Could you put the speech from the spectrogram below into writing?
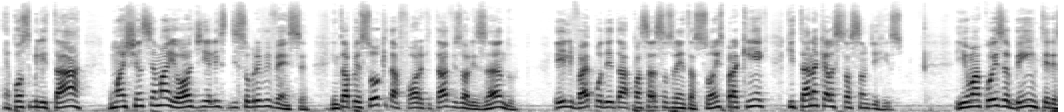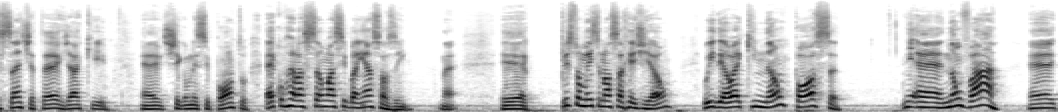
é possibilitar uma chance maior de eles de sobrevivência. Então a pessoa que está fora, que está visualizando, ele vai poder dar, passar essas orientações para quem é, que está naquela situação de risco. E uma coisa bem interessante até, já que é, chegamos nesse ponto, é com relação a se banhar sozinho. Né? É, principalmente na nossa região, o ideal é que não possa, é, não vá é,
